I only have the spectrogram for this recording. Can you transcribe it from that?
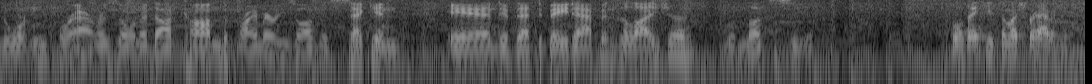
nortonforarizona.com. The primary is August 2nd. And if that debate happens, Elijah, would love to see it. Well, thank you so much for having me.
